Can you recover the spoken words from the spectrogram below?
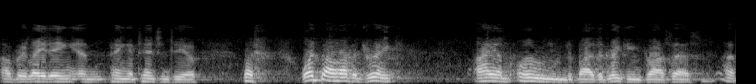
of relating and paying attention to you, but once I have a drink, I am owned by the drinking process. Uh,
